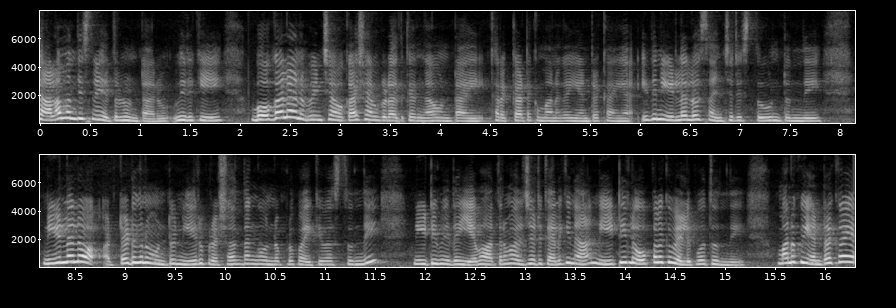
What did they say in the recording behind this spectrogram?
చాలామంది స్నేహితులు ఉంటారు. వీరికి భోగాలు అనుభవించే అవకాశాలు కూడా అధికంగా ఉంటాయి. కర్కాటకం అనగా ఎండ్రకాయ ఇది నీళ్ళలో సంచరిస్తూ ఉంటుంది. నీళ్ళలో అట్టడుగున ఉంటూ నీరు ప్రశాంతంగా ఉన్నప్పుడు పైకి వస్తుంది. నీటి మీద ఏమాత్రం అలజడి కలిగినా నీటి లోపలికి వెళ్ళిపోతుంది. మనకు ఎండ్రకాయ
